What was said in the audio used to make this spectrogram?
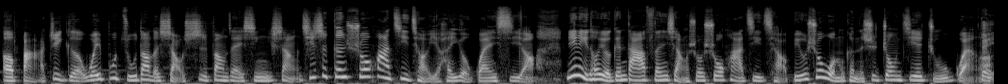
呃，把这个微不足道的小事放在心上，其实跟说话技巧也很有关系啊、哦。你里头有跟大家分享说说话技巧，比如说我们可能是中阶主管啊、哦，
